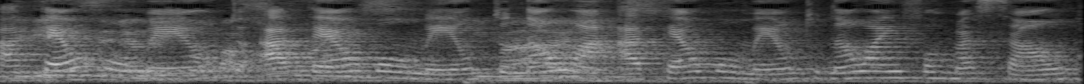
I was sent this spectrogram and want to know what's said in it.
até o momento, até o momento não há, até o momento não há informação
